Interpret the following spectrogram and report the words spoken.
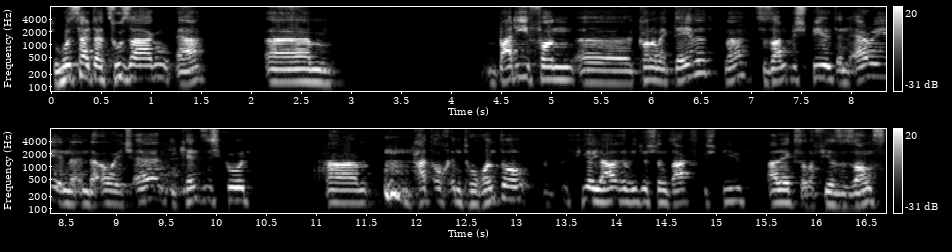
Du musst halt dazu sagen, ja, ähm, Buddy von äh, Conor McDavid, ne, zusammengespielt in Erie, in, in der OHL, die kennen sich gut. Ähm, hat auch in Toronto vier Jahre, wie du schon sagst, gespielt, Alex, oder vier Saisons.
